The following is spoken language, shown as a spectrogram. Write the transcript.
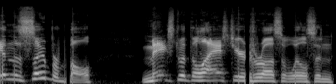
in the Super Bowl, mixed with the last year's Russell Wilson,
